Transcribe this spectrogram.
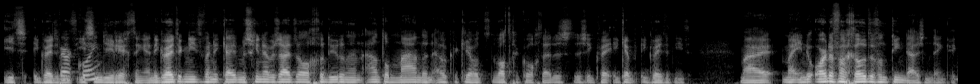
Iets, ik weet het niet, iets in die richting. En ik weet ook niet wanneer, kijk, misschien hebben zij het wel gedurende een aantal maanden elke keer wat, wat gekocht. Hè? Dus, dus ik, weet, ik, heb, ik weet het niet. Maar, maar in de orde van grootte van 10.000, denk ik.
